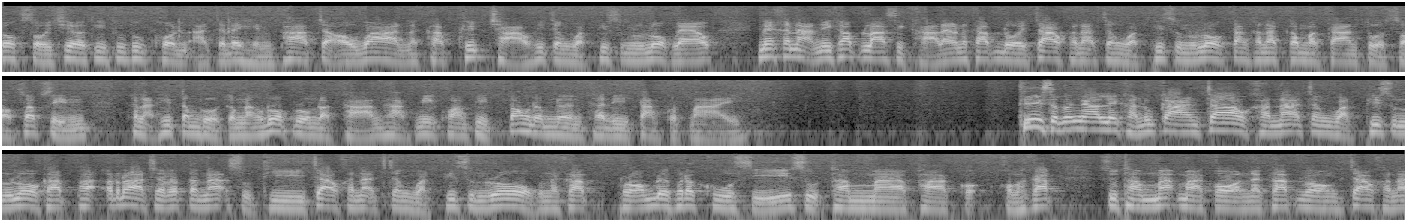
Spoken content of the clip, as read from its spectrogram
โลกโซเชียลที่ทุกๆ คนอาจจะได้เห็นภาพเจ้าอาวาสนะครับคลิปเฉาที่จังหวัดพิษณุโลกแล้ว ในขณะนี้ครับลาสิกขาแล้วนะครับโดยเจ้าคณะจังหวัดพิษณุโลกตั้งคณะกรรมการตรวจสอบทรัพย์สิน ขณะที่ตำรวจกำลังรวบรวมหลักฐาน หากมีความผิดต้องดำเนินคดีตามกฎหมายที่สำนักงานเลขานุการเจ้าคณะจังหวัดพิษณุโลกครับพระราชรัตนสุธีเจ้าคณะจังหวัดพิษณุโลกนะครับพร้อมด้วยพระครูศรีสุธรรมมาภาขอพระครับ สุธรรมมากรนะครับ รองเจ้าคณะ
